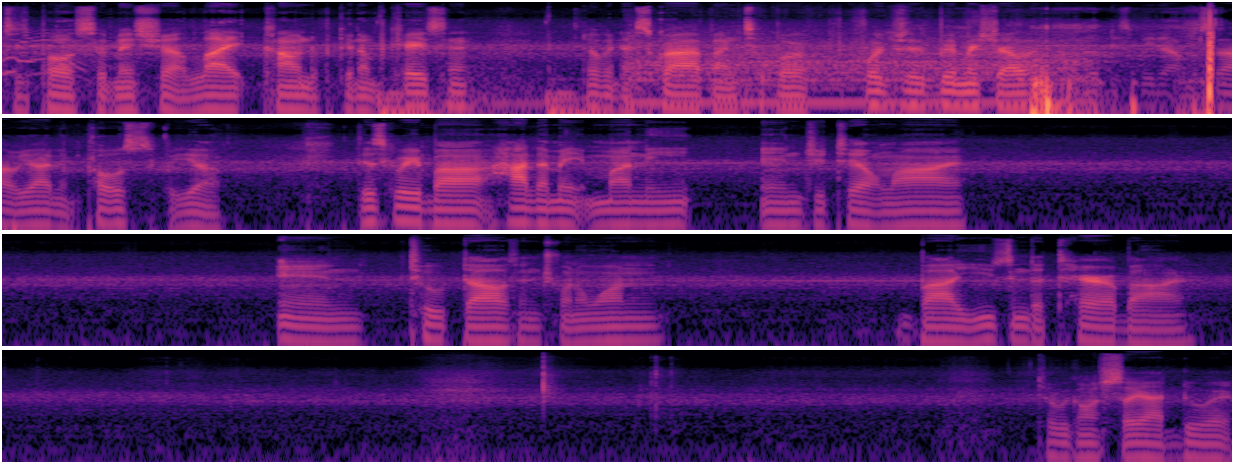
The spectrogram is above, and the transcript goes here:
to this post. So make sure you like, comment, get notification. Don't forget to subscribe button to before you just make sure like this video. I'm sorry I didn't post, but yeah. This is to be about how to make money in GTA Online in 2021 by using the Terrorbyte. So we're to show to do it.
